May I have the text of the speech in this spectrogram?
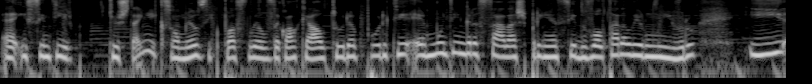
uh, e sentir que os tenho e que são meus e que posso lê-los a qualquer altura, porque é muito engraçada a experiência de voltar a ler um livro e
